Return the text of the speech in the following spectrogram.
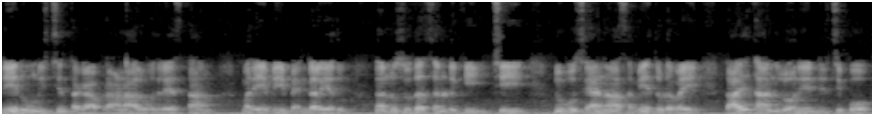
నేను నిశ్చింతగా ప్రాణాలు వదిలేస్తాను. మరేమీ బెంగలేదు. నన్ను సుదర్శనుడికి ఇచ్చి నువ్వు సేనా సమేతుడవై రాజధానిలోనే నిలిచిపో.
